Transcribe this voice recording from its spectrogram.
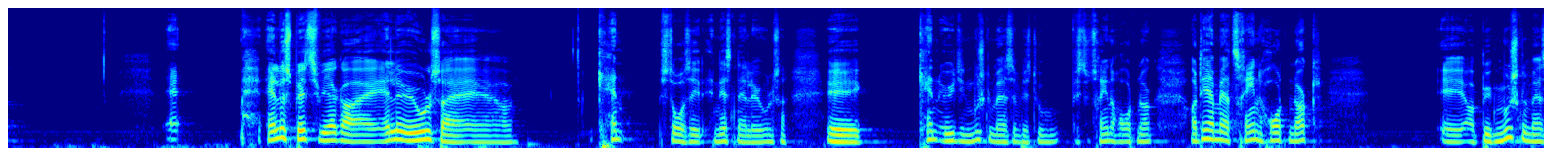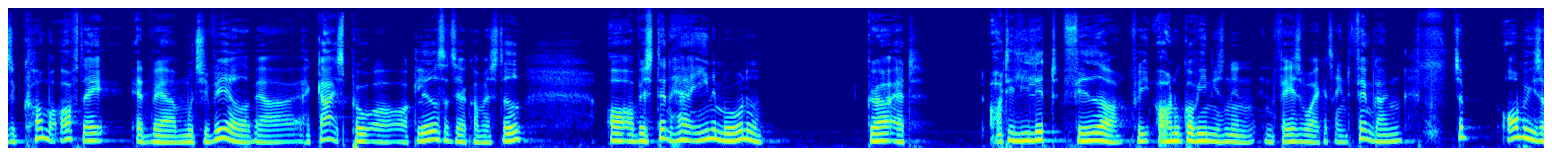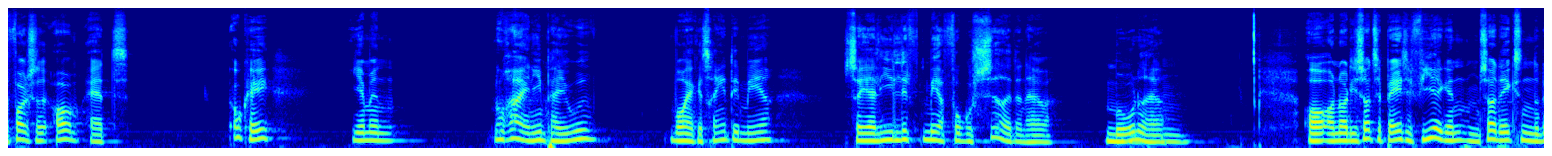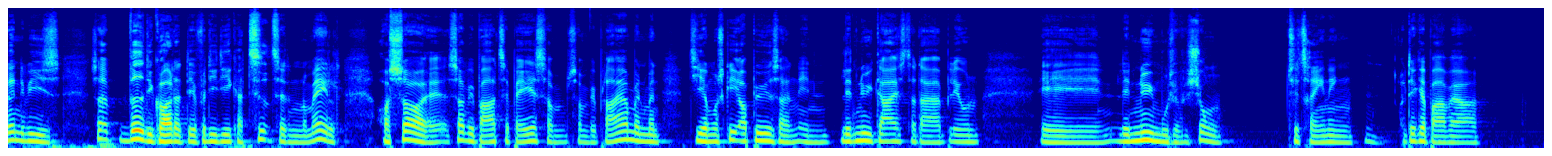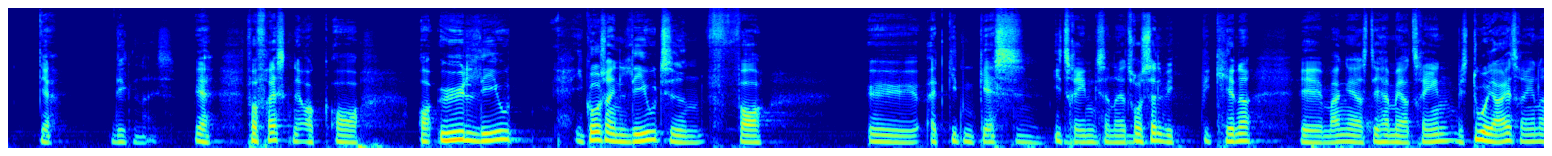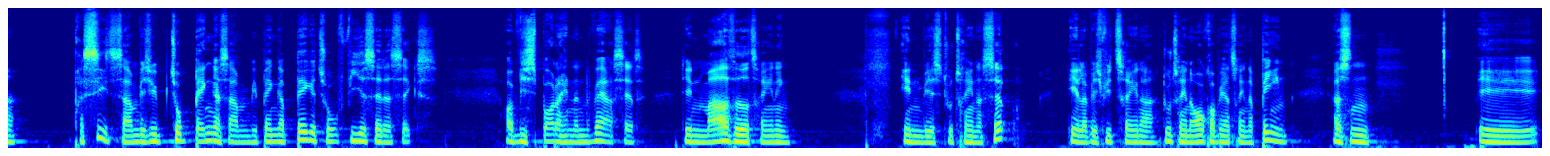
alle splits virker, alle øvelser er, kan stort set næsten alle øvelser, øh, kan øge din muskelmasse, hvis du, hvis du træner hårdt nok. Og det her med at træne hårdt nok, øh, og bygge muskelmasse, kommer ofte af at være motiveret, og være, have gejst på, og, og glæde sig til at komme afsted. Og, og hvis den her ene måned gør, at åh, det er lige lidt federe, fordi åh, nu går vi ind i sådan en, en fase, hvor jeg kan træne fem gange, så overbeviser folk sig om, at okay, jamen, nu har jeg lige en periode, hvor jeg kan træne det mere, så jeg er lige lidt mere fokuseret i den her måned her. Mm. Og, og når de så er tilbage til fire igen, så er det ikke sådan nødvendigvis, så ved de godt, at det er fordi, de ikke har tid til det normalt, og så, øh, så er vi bare tilbage, som, som vi plejer, men, men de har måske opbygget sig en, en lidt ny gejst, og der er blevet øh, lidt ny motivation til træningen. Mm. Og det kan bare være, ja. Virkelig nice. Ja, forfriskende og, og, og øge leve, i går så en levetiden for øh, at give den gas mm. i træningscenteret. Jeg tror selv, vi, vi kender øh, mange af os det her med at træne. Hvis du og jeg træner præcis det samme, hvis vi to bænker sammen, vi bænker begge to fire sæt af seks, og vi spotter hinanden hver sæt. Det er en meget federe træning, end hvis du træner selv, eller hvis vi træner, du træner overkrop, jeg træner ben. Altså sådan, øh,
